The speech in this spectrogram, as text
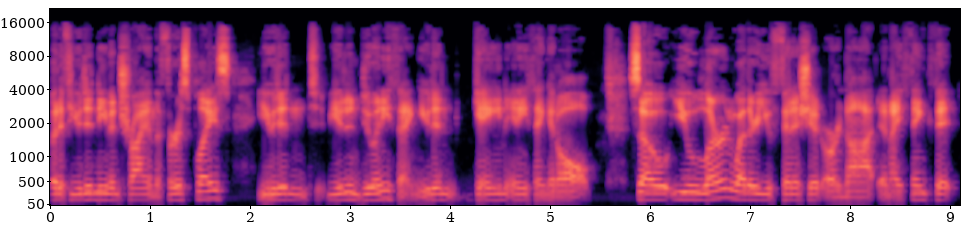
But if you didn't even try in the first place you didn't you didn't do anything. You didn't gain anything at all. So you learn whether you finish it or not. And i think that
